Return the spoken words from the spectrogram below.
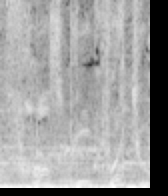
France Bleu Poitou.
